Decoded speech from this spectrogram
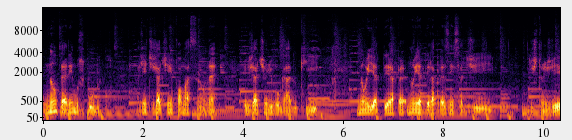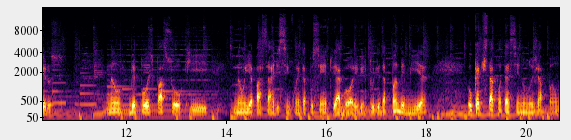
não teremos público. A gente já tinha informação, né? Eles já tinham divulgado que não ia ter a, não ia ter a presença de, de estrangeiros. Não, depois passou que não ia passar de 50% e agora, em virtude da pandemia, o que é que está acontecendo no Japão?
